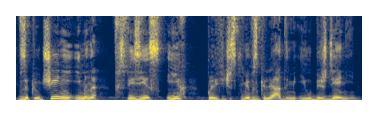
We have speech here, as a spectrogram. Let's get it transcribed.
в заключении именно в связи с их политическими взглядами и убеждениями.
